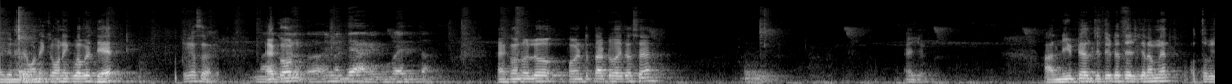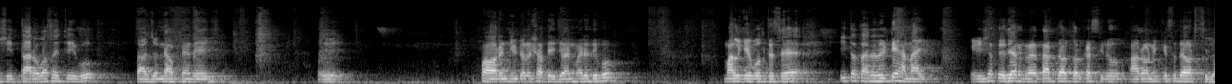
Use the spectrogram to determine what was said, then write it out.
এই জন্য অনেকে অনেকভাবে দেয় ঠিক আছে? এখন এখন হলো পয়েন্টটা তার হইতেছে এই জন্য আর নিউট্রাল যেহেতু এটা দেশ গ্রামের, অত বেশি তারও বাসাইতে হইব তার জন্য আপনার এই পাওয়ার নিউট্রালের সাথে জয়েন মেরে দিব। মালকে বলতেছে, ইটা তার রেটি হানাই। এর সাথে জেনারেটর তার দেওয়ার দরকার ছিল, আর অনেক কিছু দেওয়ার ছিল।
